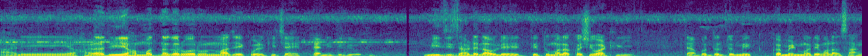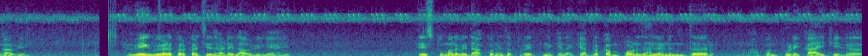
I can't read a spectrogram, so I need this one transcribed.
आणि हळद ही अहमदनगरवरून माझे एक ओळखीचे आहेत त्यांनी दिली होती. मी जी झाडं लावली आहेत ते तुम्हाला कशी वाटली? त्याबद्दल तुम्ही कमेंटमध्ये मला सांगावे. वेगवेगळ्या प्रकारची झाडे लावलेली आहेत. तेच तुम्हाला मी दाखवण्याचा प्रयत्न केला की आपलं कंपाऊंड झाल्यानंतर आपण पुढे काय केलं?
